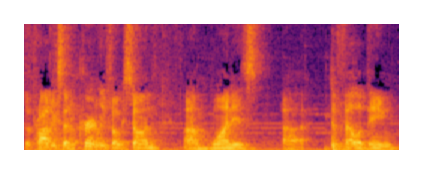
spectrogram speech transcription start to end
the projects that I'm currently focused on, um, one is uh, developing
